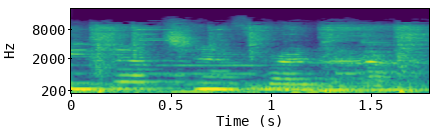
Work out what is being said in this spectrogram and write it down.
need that chance right now.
